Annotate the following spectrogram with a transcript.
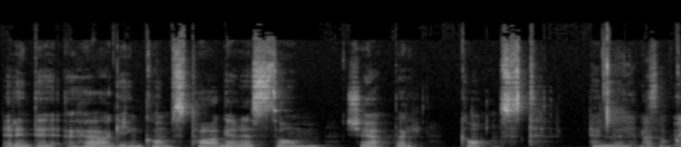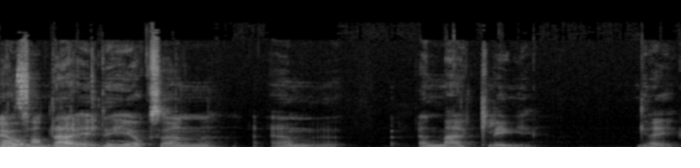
är det inte höginkomsttagare som köper konst? Eller liksom jo, där är, det är ju också en, en, en märklig grej.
